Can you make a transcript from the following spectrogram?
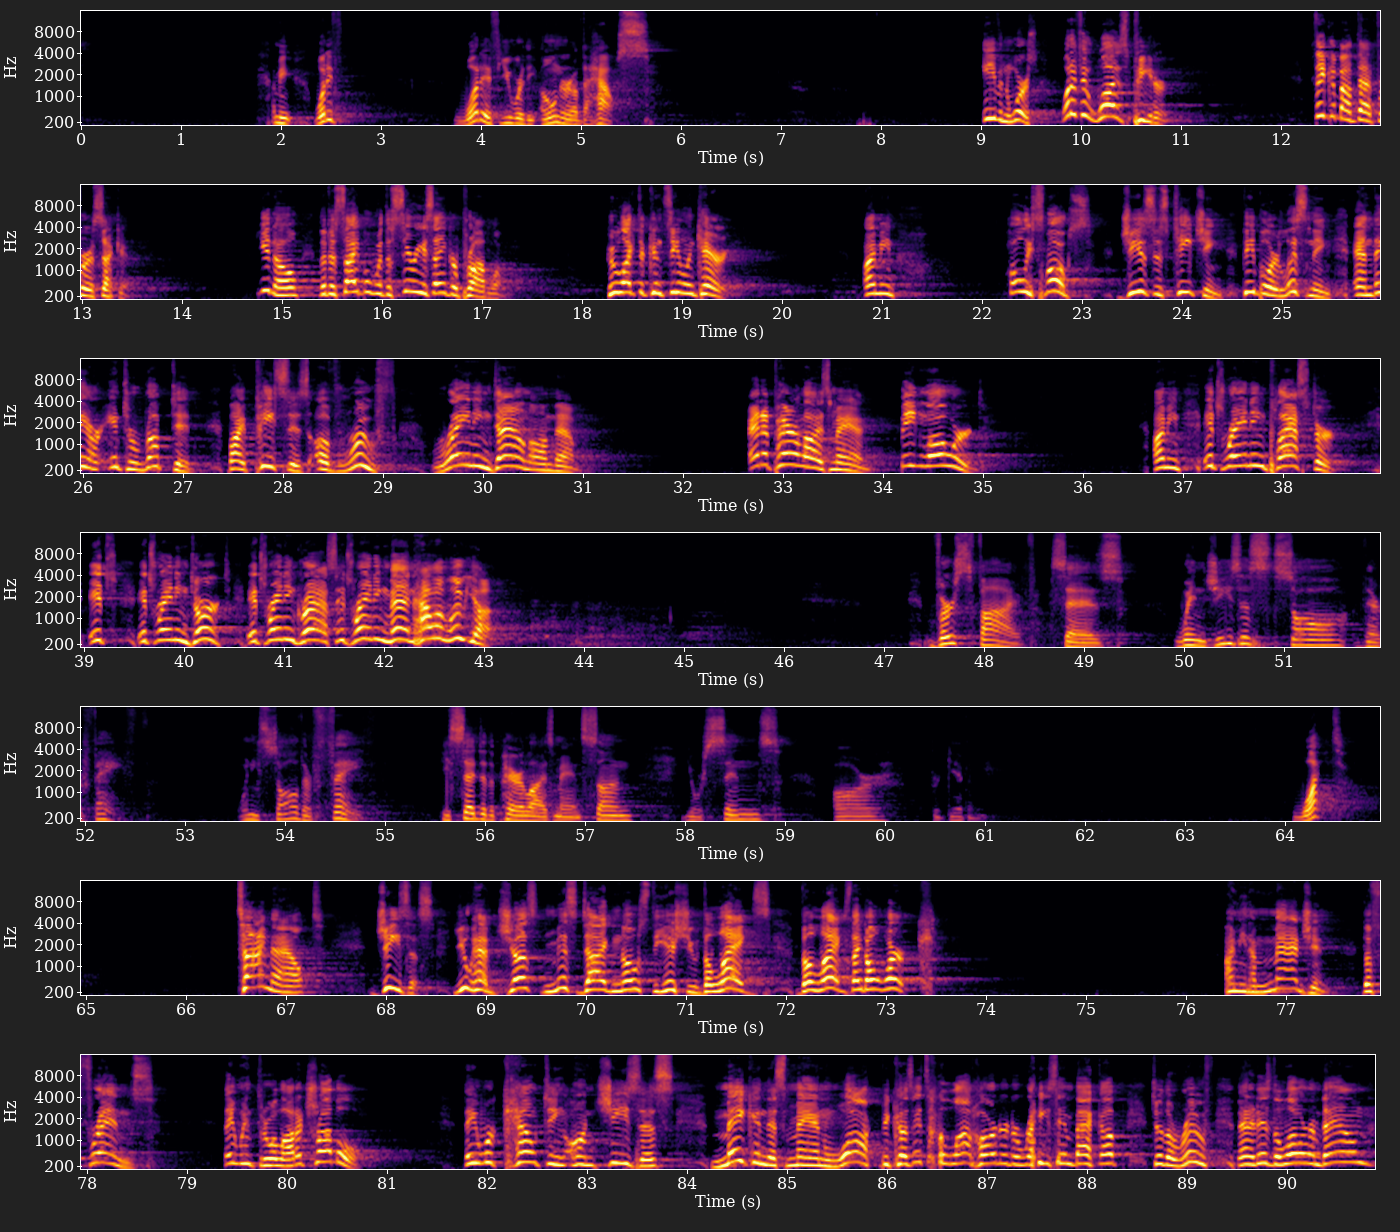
I mean, what if, what if you were the owner of the house? Even worse, what if it was Peter? Think about that for a second. You know, the disciple with a serious anger problem who liked to conceal and carry. I mean, Holy smokes, Jesus is teaching, people are listening, and they are interrupted by pieces of roof raining down on them. And a paralyzed man being lowered. I mean, it's raining plaster. It's, it's raining dirt. It's raining grass. It's raining men. Hallelujah. Verse 5 says, when Jesus saw their faith, when he saw their faith, he said to the paralyzed man, Son, your sins are forgiven. What? Time out. Jesus, you have just misdiagnosed the issue. The legs, the legs, they don't work. I mean, imagine the friends they went through a lot of trouble. They were counting on Jesus making this man walk because it's a lot harder to raise him back up to the roof than it is to lower him down.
